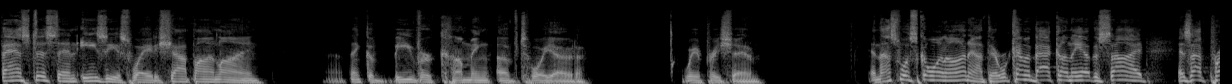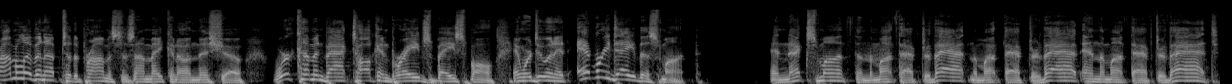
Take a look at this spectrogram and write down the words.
Fastest and easiest way to shop online. Uh, think of Beaver Cumming of Toyota. We appreciate them. And that's what's going on out there. We're coming back on the other side. As I've promised, living up to the promises I'm making on this show, we're coming back talking Braves baseball, and we're doing it every day this month. And next month, and the month after that, and the month after that, and the month after that,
